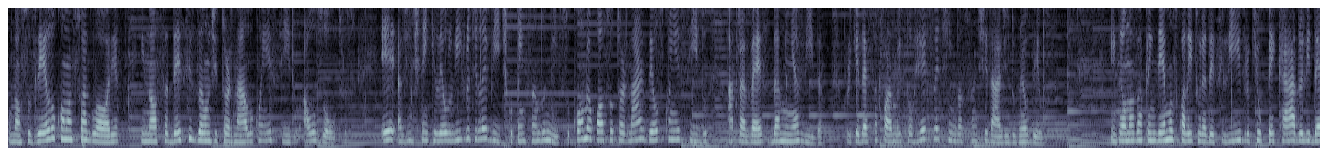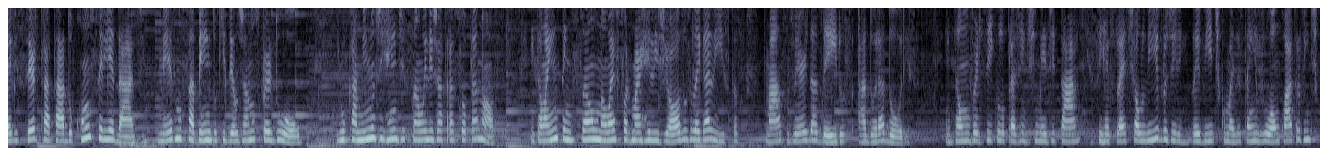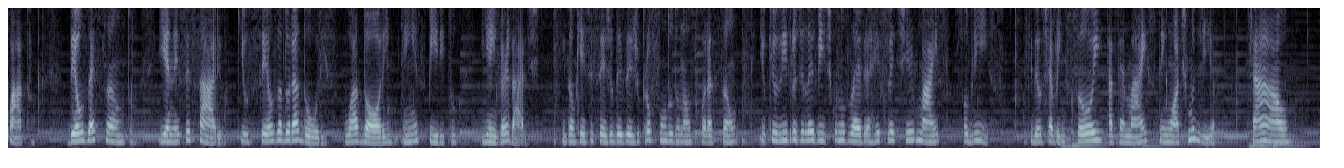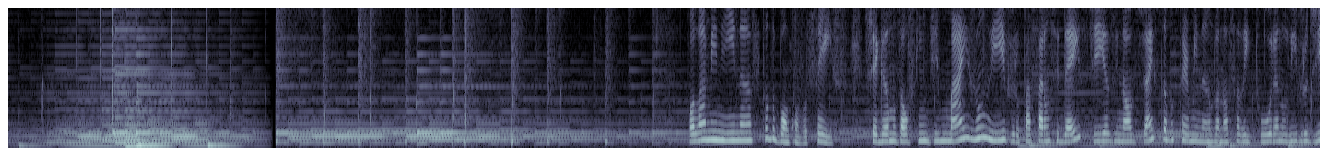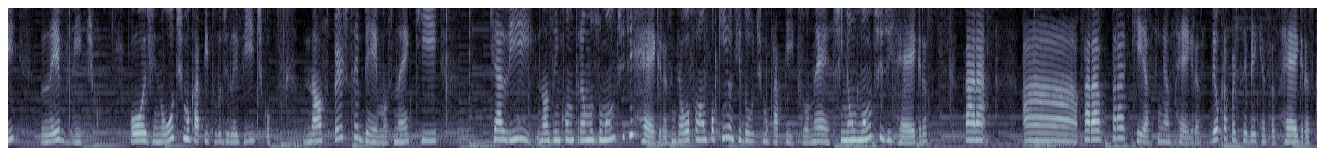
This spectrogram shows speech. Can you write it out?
o nosso zelo com a sua glória e nossa decisão de torná-lo conhecido aos outros. E a gente tem que ler o livro de Levítico pensando nisso. Como eu posso tornar Deus conhecido através da minha vida? Porque dessa forma eu estou refletindo a santidade do meu Deus. Então nós aprendemos com a leitura desse livro que o pecado ele deve ser tratado com seriedade, mesmo sabendo que Deus já nos perdoou e o caminho de rendição ele já traçou para nós. Então a intenção não é formar religiosos legalistas, mas verdadeiros adoradores. Então, um versículo para a gente meditar que se reflete ao livro de Levítico, mas está em João 4,24. Deus é santo e é necessário que os seus adoradores o adorem em espírito e em verdade. Então, que esse seja o desejo profundo do nosso coração e o que o livro de Levítico nos leve a refletir mais sobre isso. Que Deus te abençoe. Até mais. Tenha um ótimo dia. Tchau! Olá meninas, tudo bom com vocês? Chegamos ao fim de mais um livro. Passaram-se 10 dias e nós já estamos terminando a nossa leitura no livro de Levítico. Hoje, no último capítulo de Levítico, nós percebemos, né, que que ali nós encontramos um monte de regras. Então eu vou falar um pouquinho aqui do último capítulo, né? Tinha um monte de regras para a, para, para que assim as regras? Deu para perceber que essas regras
